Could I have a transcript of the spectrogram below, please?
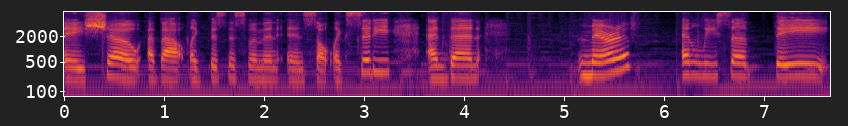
a show about like businesswomen in Salt Lake City. And then Meredith and Lisa, they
